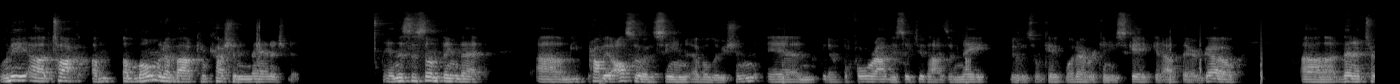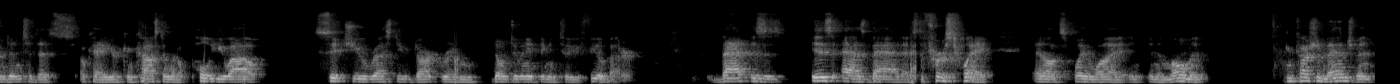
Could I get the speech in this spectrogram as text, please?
Let me uh, talk a, a moment about concussion management. And this is something that um, you probably also have seen evolution. And you know, before obviously 2008, it was okay, whatever. Can you skate? Get out there, go. Uh, then it turned into this. Okay, you're concussed. I'm to pull you out, sit you, rest you, dark room. Don't do anything until you feel better. That is is as bad as the first way, and I'll explain why in, in a moment. Concussion management,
